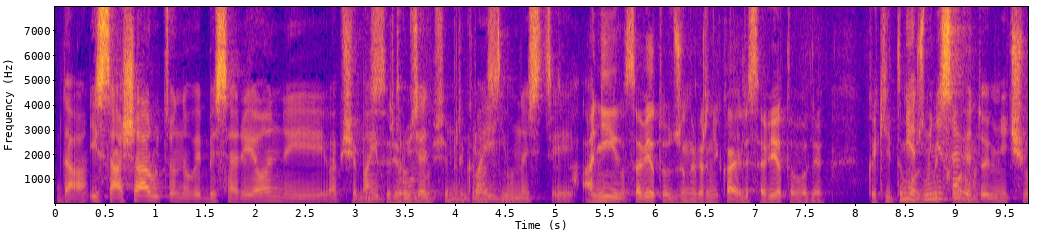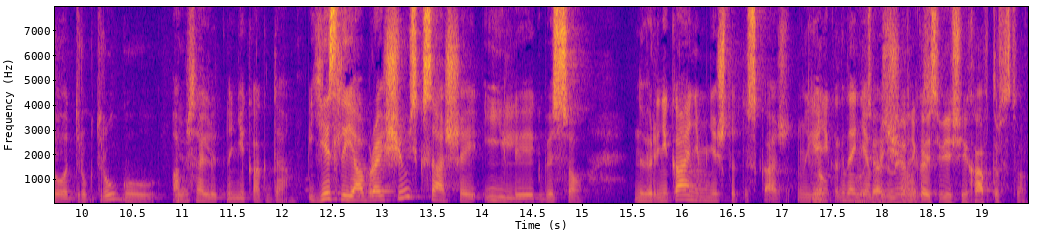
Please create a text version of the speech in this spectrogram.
Да, и Саша Арутюнова, и Бессарион, и вообще мои друзья вообще моей юности. Они советуют же наверняка или советовали какие-то, Нет, может мы быть, не формы? советуем ничего друг другу Нет? абсолютно никогда. Если я обращусь к Саше или к Бессо, Наверняка они мне что-то скажут, но ну, я никогда не обращалась. У тебя же наверняка есть вещи их авторства.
